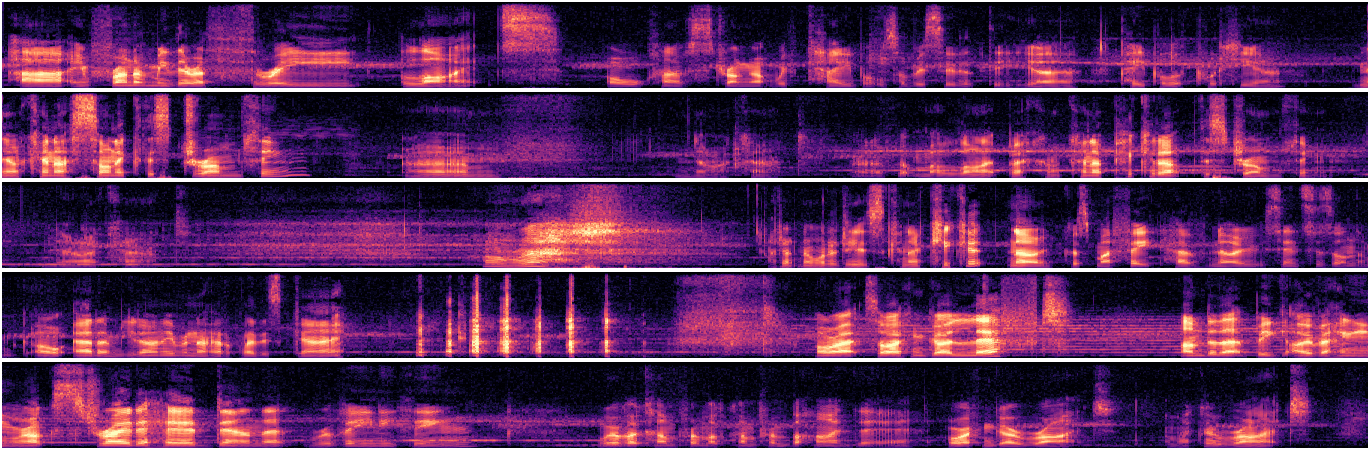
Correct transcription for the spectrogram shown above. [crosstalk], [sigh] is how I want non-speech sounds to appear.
Uh, in front of me, there are three lights, all kind of strung up with cables, obviously, that the uh, people have put here. Now, can I sonic this drum thing? Um, no, I can't. Right, I've got my light back on. Can I pick it up, this drum thing? No, I can't. Alright. I don't know what it is. Can I kick it? No, because my feet have no sensors on them. Oh, Adam, you don't even know how to play this game. [laughs] Alright, so I can go left under that big overhanging rock, straight ahead down that ravine thing. Where have I come from? I've come from behind there. Or I can go right. I might go right.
